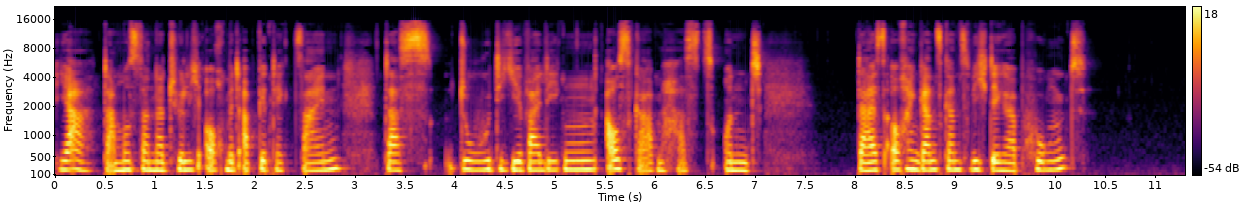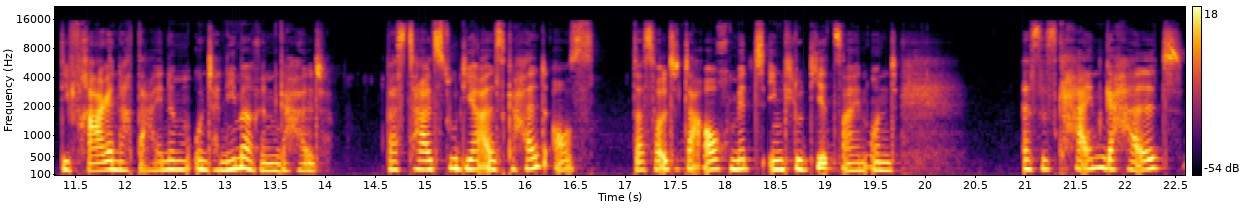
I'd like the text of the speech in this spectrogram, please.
ja, da muss dann natürlich auch mit abgedeckt sein, dass du die jeweiligen Ausgaben hast. Und da ist auch ein ganz, ganz wichtiger Punkt die Frage nach deinem Unternehmerinnengehalt. Was zahlst du dir als Gehalt aus? Das sollte da auch mit inkludiert sein. Und es ist kein Gehalt,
